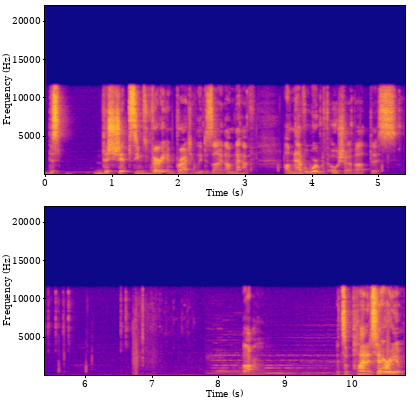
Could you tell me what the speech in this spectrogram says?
This this ship seems very impractically designed. I'm gonna have I'm gonna have a word with OSHA about this. Ah. It's a planetarium.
